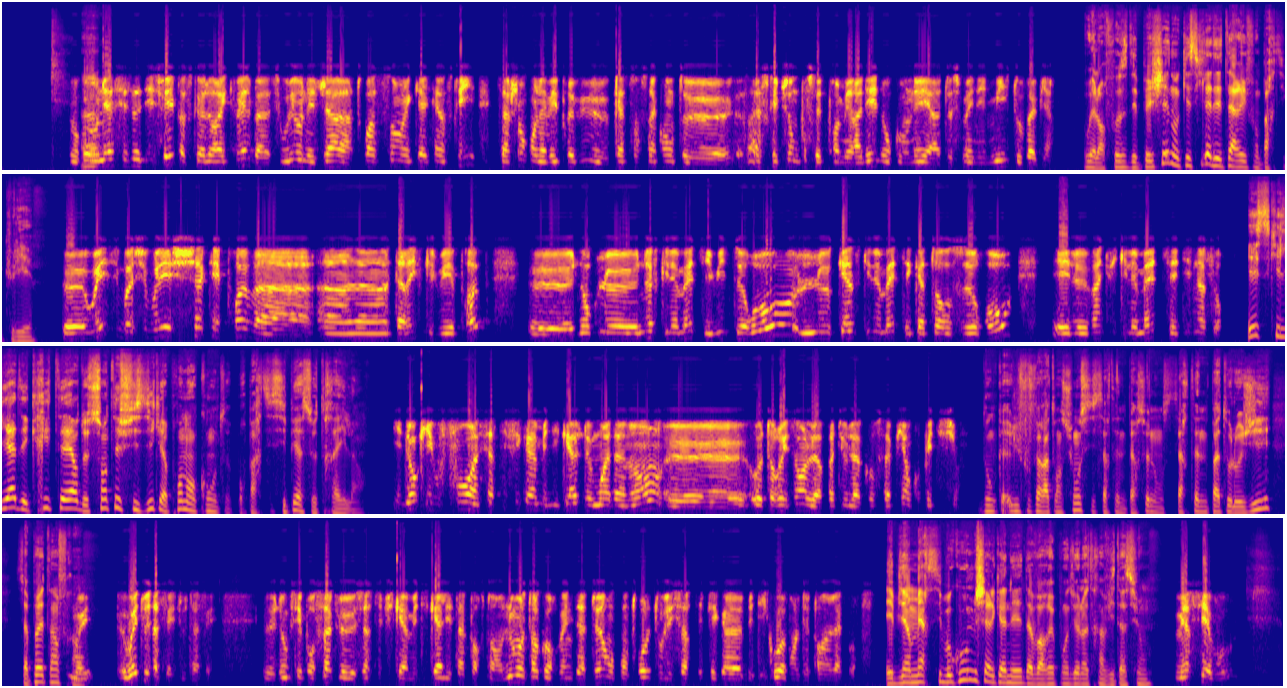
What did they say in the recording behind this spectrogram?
Donc Euh. on est assez satisfait parce qu'à l'heure actuelle, bah, si vous voulez, on est déjà à 300 et quelques inscrits, sachant qu'on avait prévu euh, 450 euh, inscriptions pour cette première année, donc on est à deux semaines et demie, tout va bien. Oui, alors faut se dépêcher. Donc, est-ce qu'il a des tarifs en particulier? Euh, oui, si, bah, si vous voulez, chaque épreuve a un, un tarif qui lui est propre. Euh, donc le 9 km c'est 8 euros, le 15 km c'est 14 euros et le 28 km c'est 19 euros. Est-ce qu'il y a des critères de santé physique à prendre en compte pour participer à ce trail? Et donc il vous faut un certificat médical de moins d'un an euh, autorisant la pratique de la course à pied en compétition. Donc, il faut faire attention si certaines personnes ont certaines pathologies, ça peut être un frein. Oui. Oui, tout à fait, tout à fait. Euh, donc c'est pour ça que le certificat médical est important. Nous, en tant qu'organisateurs, on contrôle tous les certificats médicaux avant le départ de la course. Eh bien, merci beaucoup, Michel Canet, d'avoir répondu à notre invitation. Merci à vous.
